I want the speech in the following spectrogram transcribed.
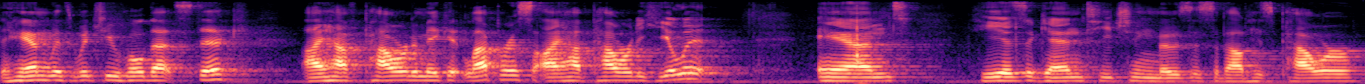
the hand with which you hold that stick. I have power to make it leprous, I have power to heal it. And he is again teaching Moses about his power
